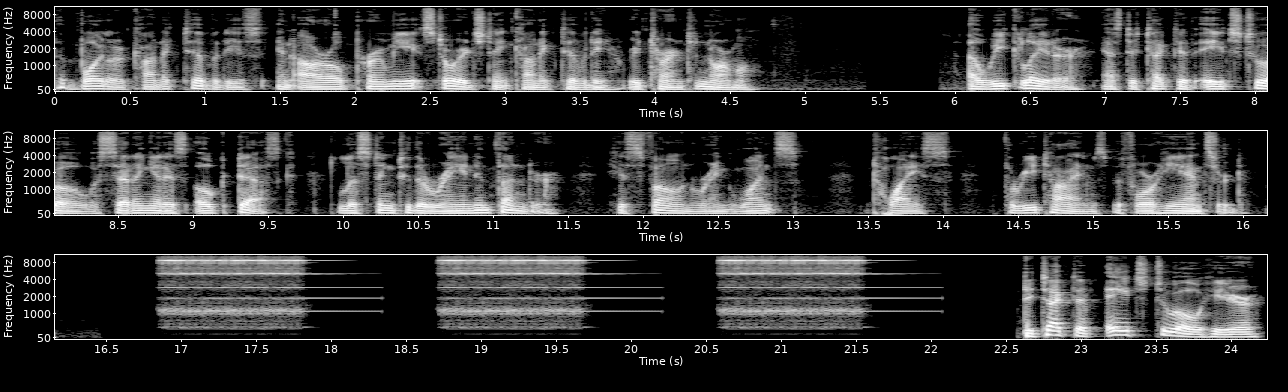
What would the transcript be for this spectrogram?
the boiler connectivities and RO permeate storage tank connectivity returned to normal. A week later, as Detective H2O was sitting at his oak desk, listening to the rain and thunder, his phone rang once, twice, three times before he answered. Detective H2O here,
